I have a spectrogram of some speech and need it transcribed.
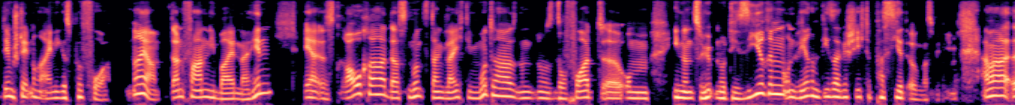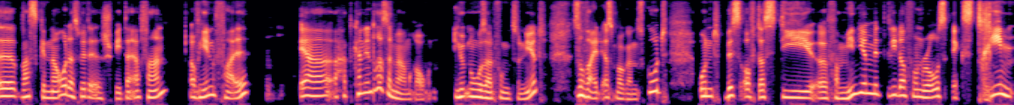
dem steht noch einiges bevor. Naja, dann fahren die beiden dahin. Er ist Raucher, das nutzt dann gleich die Mutter sofort, äh, um ihn dann zu hypnotisieren. Und während dieser Geschichte passiert irgendwas mit ihm. Aber äh, was genau, das wird er später erfahren. Auf jeden Fall, er hat kein Interesse mehr am Rauchen. Die Hypnose hat funktioniert. Soweit erstmal ganz gut. Und bis auf dass die äh, Familienmitglieder von Rose extrem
